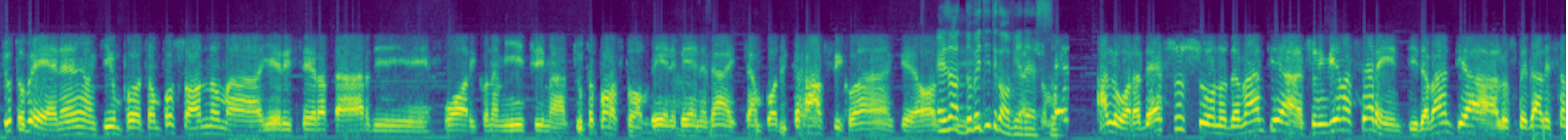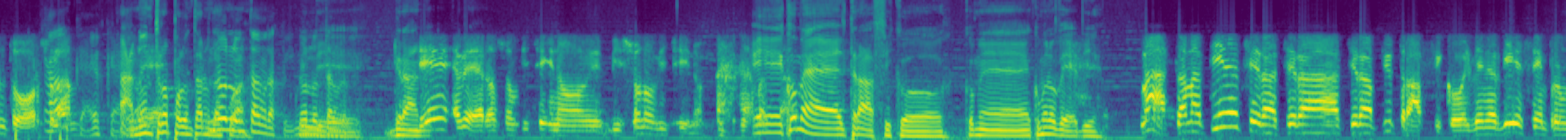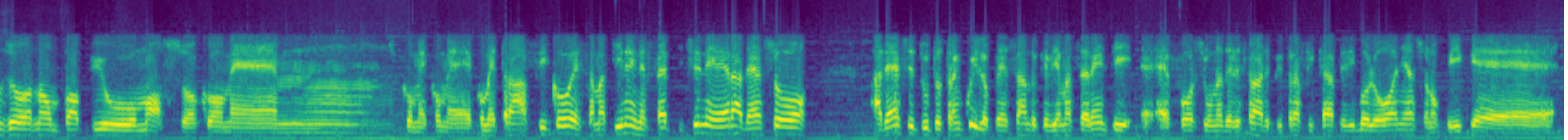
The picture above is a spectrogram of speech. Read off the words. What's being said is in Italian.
Tutto bene, anch'io un po', c'ho un po' sonno, ma ieri sera tardi fuori con amici, ma tutto a posto, bene, bene, dai, c'è un po' di traffico anche oggi. Esatto, dove ti trovi adesso? Allora, adesso sono davanti a, sono in via Massarenti, davanti all'ospedale Sant'Orsola. Ah, ok, ok. Ah, non Eh, troppo lontano da non qua. lontano da qui, non Quindi, lontano da qui. Sì, Grande. è vero, sono vicino, vi sono vicino. E com'è il traffico? Come, come lo vedi? Ma stamattina c'era, c'era- c'era più traffico, il venerdì è sempre un giorno un po' più mosso come, mm, come- come- come traffico e stamattina in effetti ce n'era, adesso, adesso è tutto tranquillo pensando che via Mazzarenti è forse una delle strade più trafficate di Bologna, sono qui che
